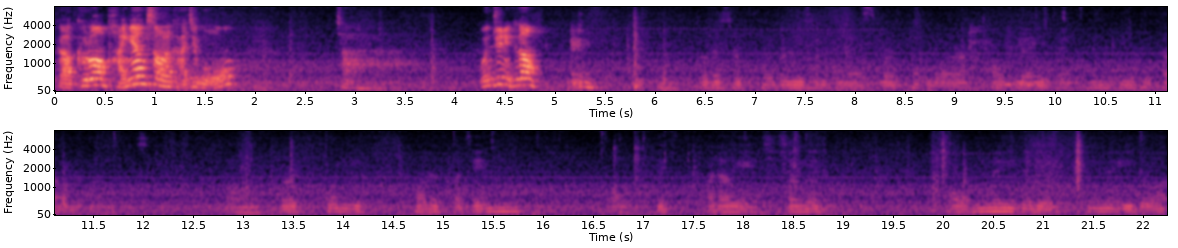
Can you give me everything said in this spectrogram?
그러니까 그러한 방향성을 가지고 자 원준이 그다음 어, homemade를 homemade와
